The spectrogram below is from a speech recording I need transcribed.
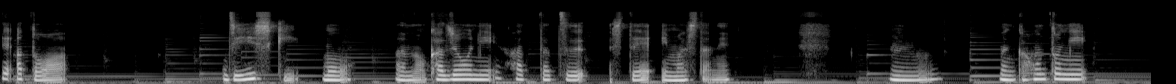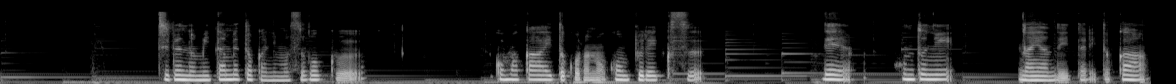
で、あとは自意識もあの過剰に発達していましたね。うん。なんか本当に自分の見た目とかにもすごく細かいところのコンプレックスで本当に悩んでいたりとか、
